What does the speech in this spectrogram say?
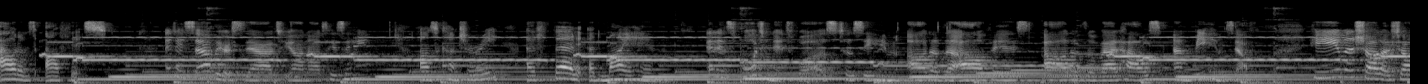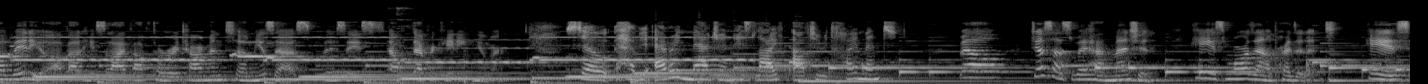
out of the office. It is obvious that you are not noticing him. On the contrary, I fairly admire him. It is fortunate for us to see him out of the office, out of the White House, and be himself. He even shot a short video about his life after retirement to amuse us with his self-deprecating humor. So, have you ever imagined his life after retirement? Well, Just as we have mentioned, he is more than a president. He is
